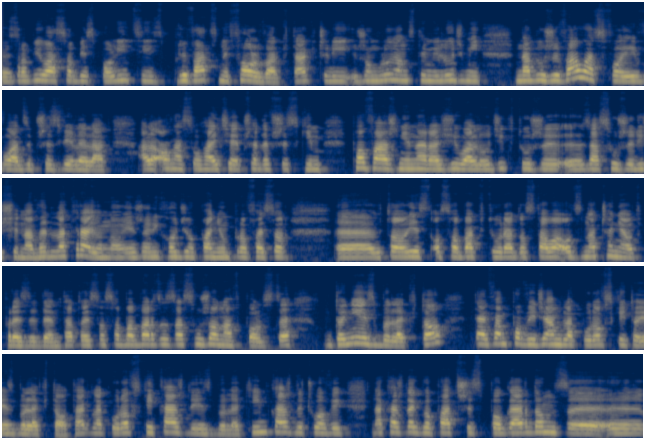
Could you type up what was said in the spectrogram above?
zrobiła sobie z policji prywatny folwark, tak? Czyli żonglując tymi ludźmi, nadużywała swojej władzy przez wiele lat, ale ona, słuchajcie, przede wszystkim poważnie naraziła ludzi, którzy y, zasłużyli się nawet dla kraju. No, jeżeli chodzi o panią profesor, e, to jest osoba, która dostała odznaczenia od prezydenta. To jest osoba bardzo zasłużona w Polsce. To nie jest byle kto. Tak jak Wam powiedziałam, dla Kurowskiej to jest byle kto. Tak? Dla Kurowskiej każdy jest byle kim, każdy człowiek na każdego patrzy z pogardą, z,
